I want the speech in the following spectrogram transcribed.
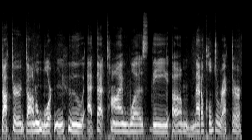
Dr. Donald Morton, who at that time was the um, medical director.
